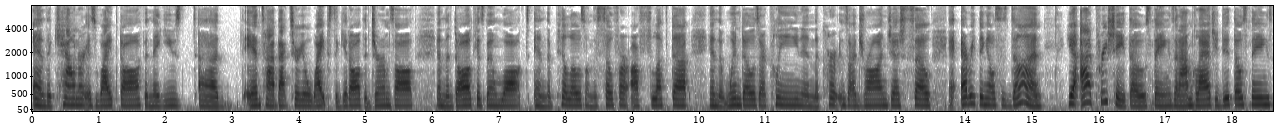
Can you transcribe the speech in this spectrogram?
and the counter is wiped off and they use uh, antibacterial wipes to get all the germs off and the dog has been walked and the pillows on the sofa are fluffed up and the windows are clean and the curtains are drawn just so and everything else is done yeah, I appreciate those things and I'm glad you did those things,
